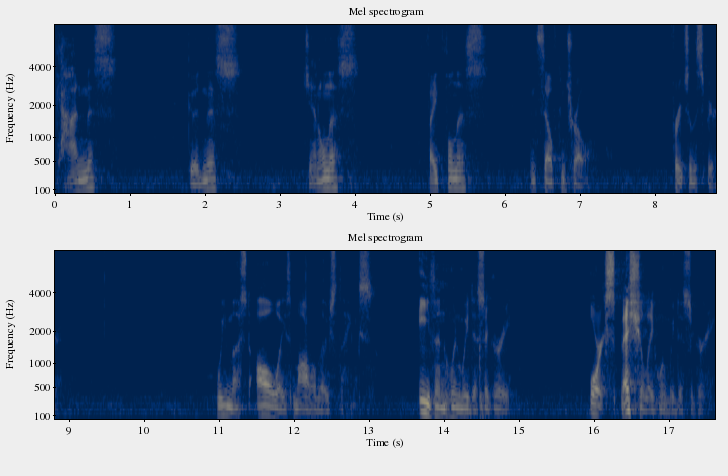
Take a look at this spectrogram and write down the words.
kindness, goodness, gentleness, faithfulness, and self control. Fruits of the Spirit. We must always model those things, even when we disagree, or especially when we disagree.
